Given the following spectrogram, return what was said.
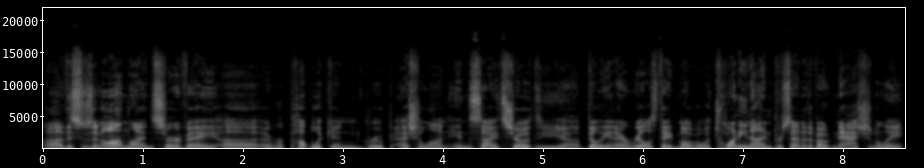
Uh, this is an online survey. Uh, a Republican group, Echelon Insights, showed the uh, billionaire real estate mogul with 29% of the vote nationally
